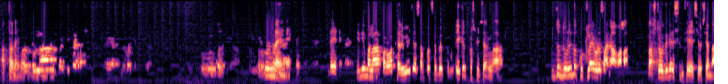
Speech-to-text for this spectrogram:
आता नाही. मग पुन्हा बंटी काय. नाही नाही नाही. नाही तिने मला परवा करवीच्या संपर्क सभेत एकच प्रश्न विचारला. तुमचं दोन्हीचं कुठला एवढं सांगा आम्हाला. राष्ट्रवादी काय शिंदे शिवसेना?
